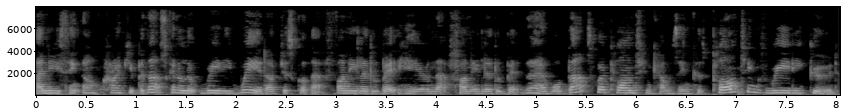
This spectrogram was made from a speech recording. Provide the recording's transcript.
and you think, oh crikey, but that's going to look really weird. I've just got that funny little bit here and that funny little bit there. Well, that's where planting comes in because planting's really good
